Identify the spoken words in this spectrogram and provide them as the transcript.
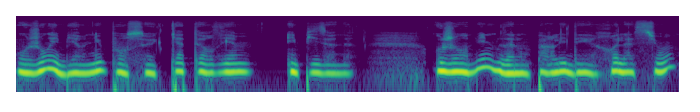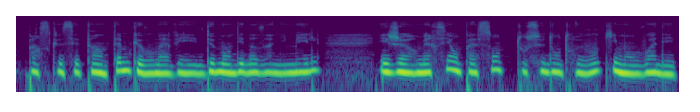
Bonjour et bienvenue pour ce quatorzième épisode. Aujourd'hui, nous allons parler des relations parce que c'est un thème que vous m'avez demandé dans un email et je remercie en passant tous ceux d'entre vous qui m'envoient des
